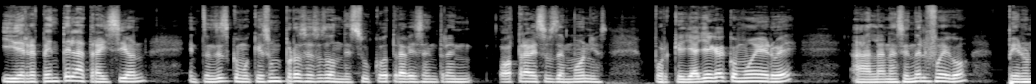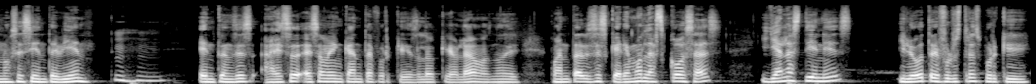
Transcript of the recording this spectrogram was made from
Y de repente la traición, entonces como que es un proceso donde Zuko otra vez entra en otra vez sus demonios, porque ya llega como héroe a la Nación del Fuego, pero no se siente bien. Entonces, a eso, eso me encanta porque es lo que hablábamos, ¿no? De cuántas veces queremos las cosas y ya las tienes y luego te frustras porque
